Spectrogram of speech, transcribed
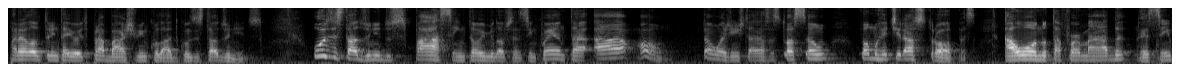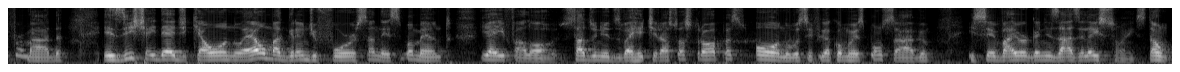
paralelo 38 para baixo, vinculado com os Estados Unidos. Os Estados Unidos passam, então, em 1950, a. Bom, então a gente está nessa situação, vamos retirar as tropas. A ONU está formada, recém-formada. Existe a ideia de que a ONU é uma grande força nesse momento. E aí fala, ó, os Estados Unidos vai retirar suas tropas, ONU, você fica como responsável e você vai organizar as eleições. Então,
